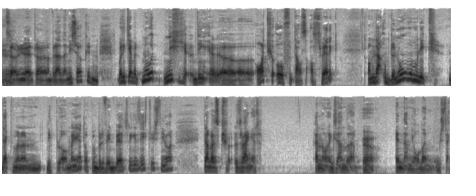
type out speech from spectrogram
ze zouden nu uit een dat niet zou kunnen. Maar ik heb het nooit niet ding, eh, uitgeoefend als, als werk. Omdat op de ogenblik dat ik mijn diploma had, op een brevet beter gezegd, dus niet waar, dan was ik zwanger. Van Alexandra. ja. En dan, ja, dan moest ik,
